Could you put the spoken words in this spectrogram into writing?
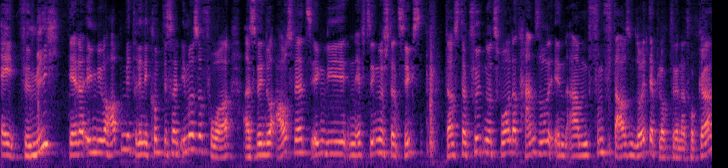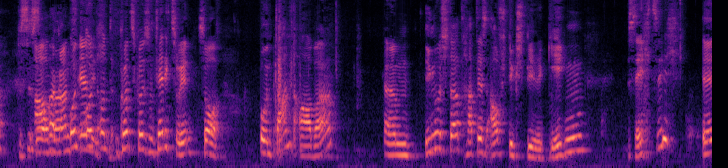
ey, für mich, der da irgendwie überhaupt mit drin ist, kommt das halt immer so vor, als wenn du auswärts irgendwie in FC Ingolstadt siehst, dass da gefühlt nur 200 Hansel in einem 5000 Leute Block drin hat, Hocker. Das ist Aber aber ganz und, ehrlich. und, und kurz, kurz um fertig zu reden. So. Und dann aber, ähm, Ingolstadt hat das Aufstiegsspiel gegen 60 äh,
